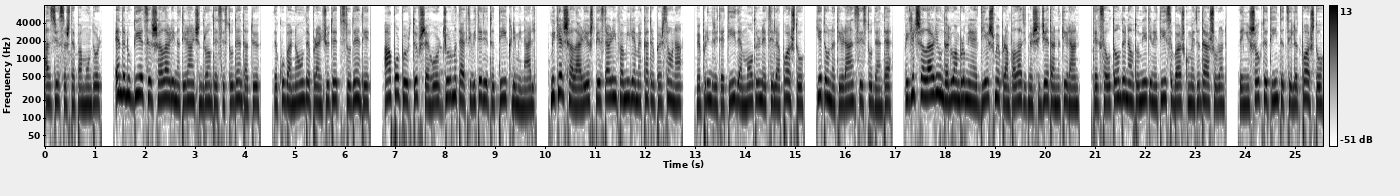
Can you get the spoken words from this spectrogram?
Asgjë s'është e pamundur. Ende nuk dihet se Shallari në Tiranë qëndronte si student aty, dhe ku banonte pranë Qytet Studenti apo për të fshehur gjurmët e aktivitetit të tij kriminal. Mikel Shallari është pjesëtari një familje me katër persona, me prindërit e tij dhe motrën e cila po ashtu jeton në Tiranë si studente. Mikel Shallari u ndalua mbrëmjen e djeshme pranë pallatit me shigjeta në Tiranë, teksa udhëtonte në automjetin e tij së bashku me të dashurën dhe një shok të tij të cilët po ashtu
